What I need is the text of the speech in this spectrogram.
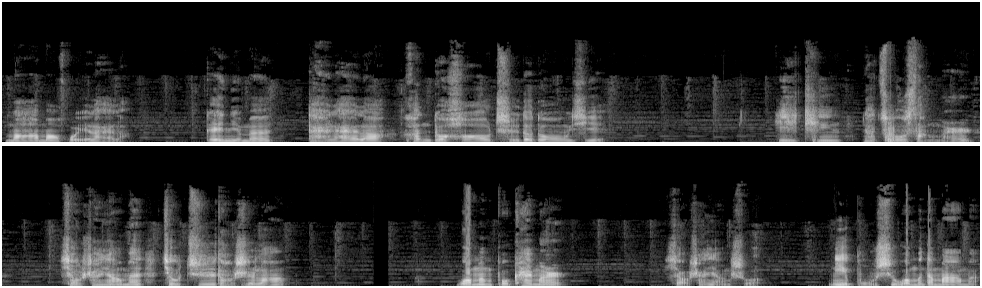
妈妈回来了，给你们带来了很多好吃的东西。”一听那粗嗓门儿。小山羊们就知道是狼。我们不开门。小山羊说：“你不是我们的妈妈，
